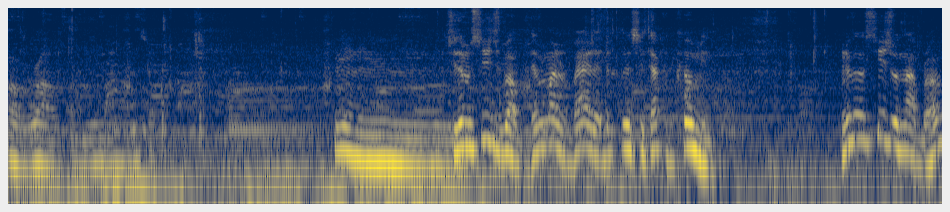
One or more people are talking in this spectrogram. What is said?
Oh, raw. Hmm. See them siege, bro. Them man violent. Look at the. That could kill me. Look at the siege on that, bro.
